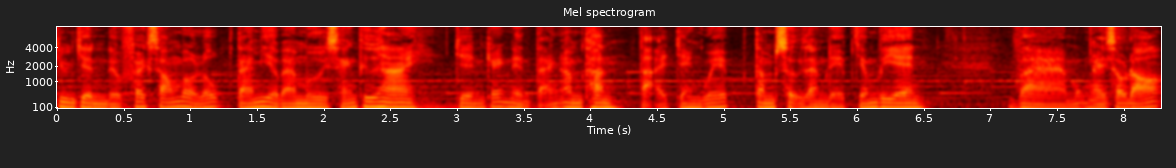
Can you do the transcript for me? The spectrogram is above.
Chương trình được phát sóng vào lúc 8 giờ 30 sáng thứ hai trên các nền tảng âm thanh tại trang web tâm sự làm đẹp vn. Và một ngày sau đó,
